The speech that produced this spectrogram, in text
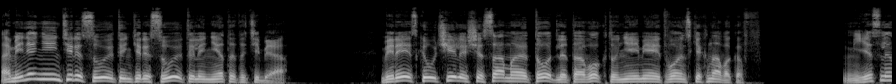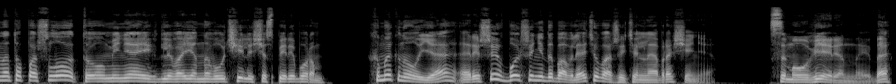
А меня не интересует, интересует или нет это тебя. Берейское училище самое то для того, кто не имеет воинских навыков. Если на то пошло, то у меня их для военного училища с перебором. Хмыкнул я, решив больше не добавлять уважительное обращение. Самоуверенный, да?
